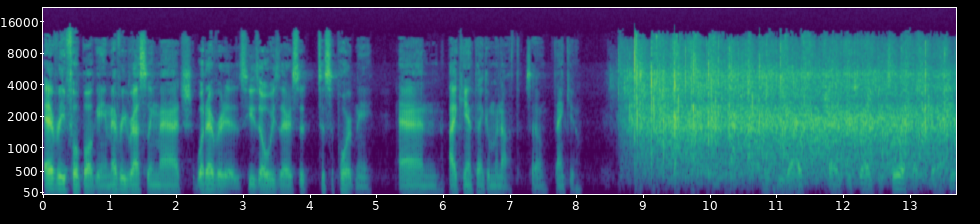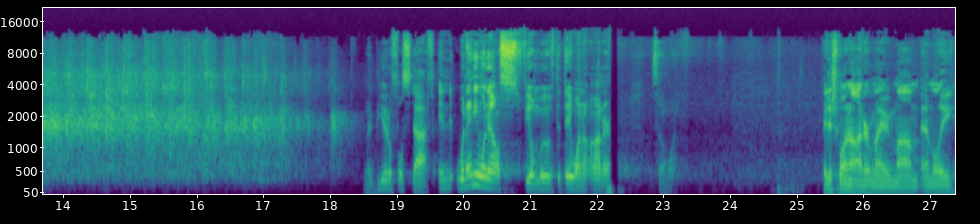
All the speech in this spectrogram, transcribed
every football game, every wrestling match, whatever it is, he's always there to, to support me. And I can't thank him enough. So thank you. Thank you, guys. Thank you. Terrific. Thank you. My beautiful stuff. And would anyone else feel moved that they want to honor someone? I just want to honor my mom, Emily,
